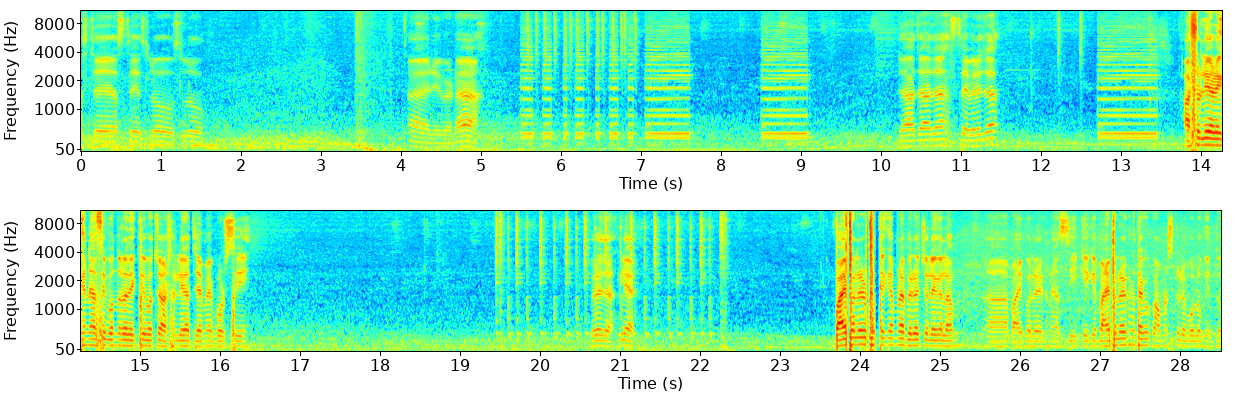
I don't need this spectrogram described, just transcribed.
আস্তে আস্তে স্লো স্লো আরে বেটা। যা যা যা আস্তে বেড়ে যা। আসলে আর এখানে আছি, বন্ধুরা, দেখতে পাচ্ছ আসলে আর জ্যামে পড়ছি। বেড়ে যা ক্লিয়ার বাইপালের উপর থেকে আমরা বেরোয় চলে গেলাম। বাইপালের এখানে আসছি কে কে বাইপালের এখানে থাকো কমেন্টস করে বলো কিন্তু।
